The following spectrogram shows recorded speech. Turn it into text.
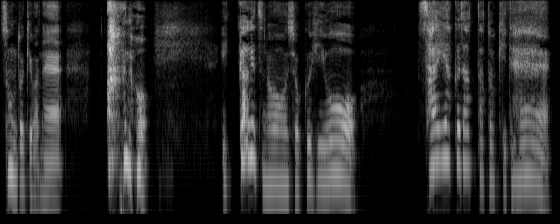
その時はねあの1ヶ月の食費を最悪だった時で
